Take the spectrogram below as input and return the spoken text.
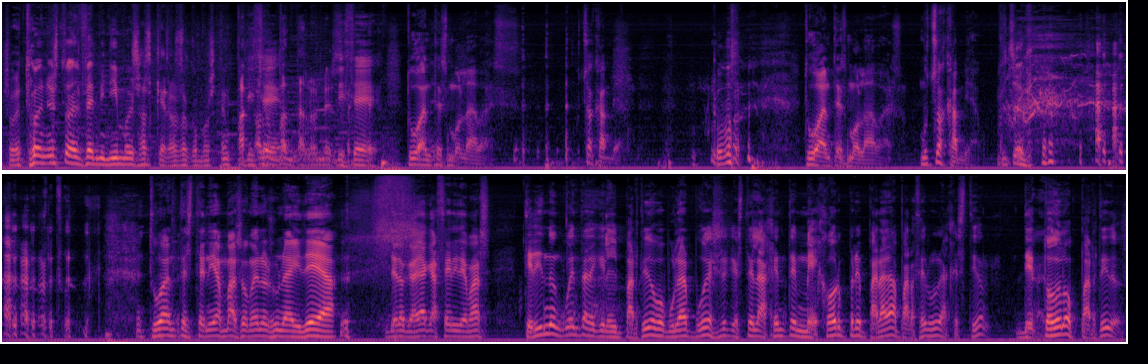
Sobre todo en esto del feminismo es asqueroso como se han pasado Dice, los pantalones. dice, tú antes molabas. Mucho has cambiado. ¿Cómo? Tú antes molabas. Mucho has cambiado. tú antes tenías más o menos una idea de lo que había que hacer y demás, teniendo en cuenta de que en el Partido Popular puede ser que esté la gente mejor preparada para hacer una gestión de todos los partidos.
